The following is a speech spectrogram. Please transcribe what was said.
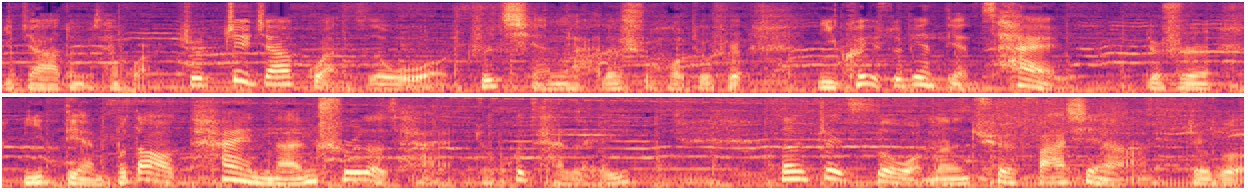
一家东北菜馆。就这家馆子，我之前来的时候，就是你可以随便点菜，就是你点不到太难吃的菜，就不会踩雷。但是这次我们却发现啊，这个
